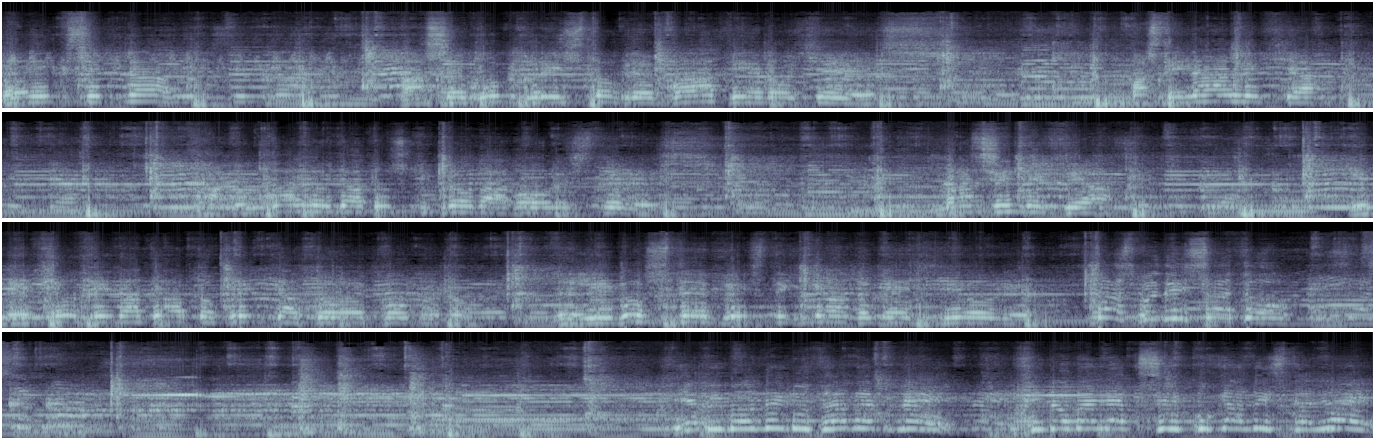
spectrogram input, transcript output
Hey, ξυπνά, ας έχουν βρει στο κρεβάτι ενοχές Μα στην αλήθεια, κάνουν τα λόγια τους και οι πρωταγωνιστές Μα συνήθεια, είναι πιο δυνατά από το πριν και από το επόμενο. Δεν λιγοστεύει η στιγμιά, δεν έχει όριο. Μας πετύσε το Η επιμονή μου δεν με πνέει. Γίνω με λέξη που κανείς δεν λέει.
